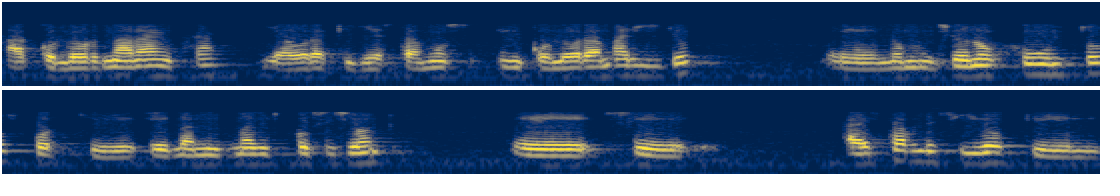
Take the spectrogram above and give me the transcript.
a color naranja y ahora que ya estamos en color amarillo, eh, lo menciono juntos porque es la misma disposición, eh, se ha establecido que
